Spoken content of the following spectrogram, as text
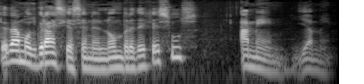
Te damos gracias en el nombre de Jesús. Amén y amén.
